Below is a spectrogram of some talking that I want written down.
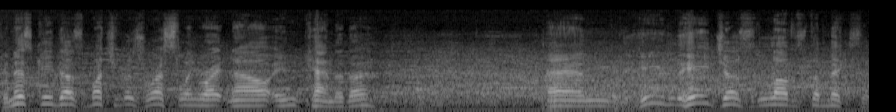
Kiniski does much of his wrestling right now in Canada, and he, he just loves to mix it.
